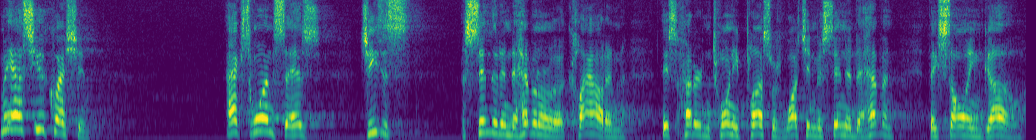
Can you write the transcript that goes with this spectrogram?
Let me ask you a question. Acts 1 says Jesus ascended into heaven on a cloud, and this 120 plus was watching him ascend into heaven. They saw him go.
